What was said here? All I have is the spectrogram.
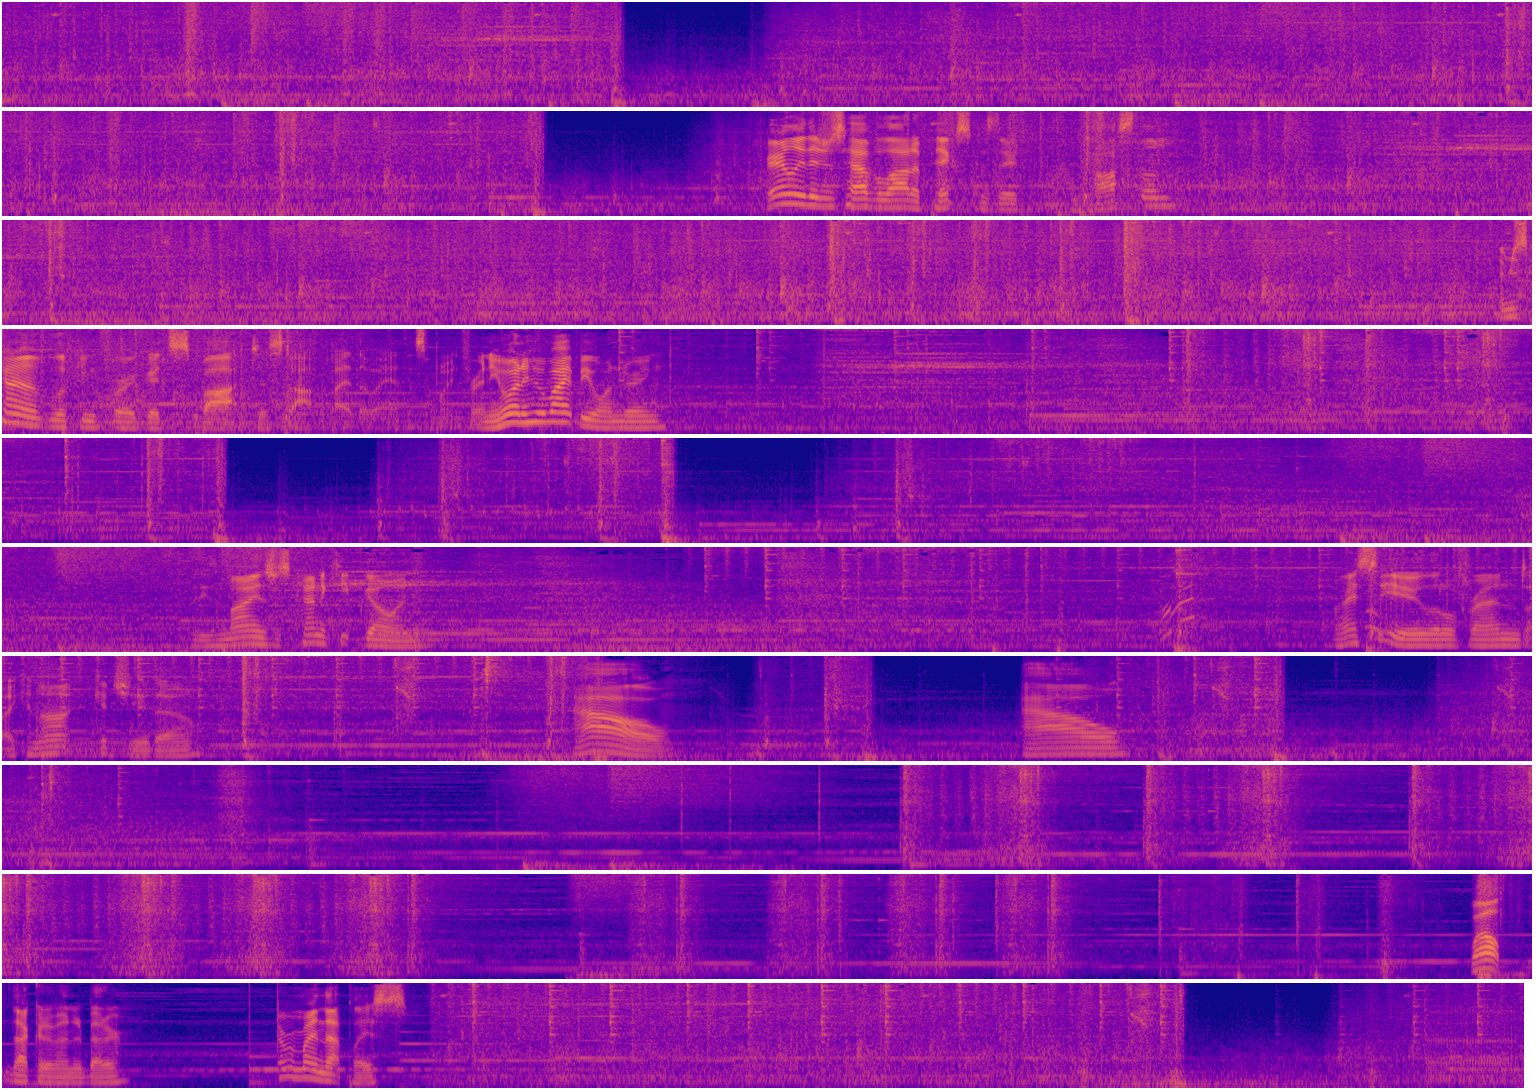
Apparently they just have a lot of picks because they toss them. I'm just kind of looking for a good spot to stop, by the way, at this point, for anyone who might be wondering. These mines just kind of keep going. I see you, little friend. I cannot get you, though. Ow. That could have ended better. Never mind that place. Uh,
